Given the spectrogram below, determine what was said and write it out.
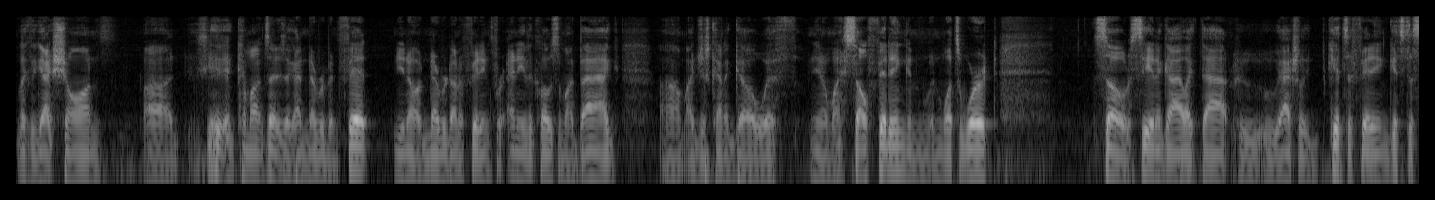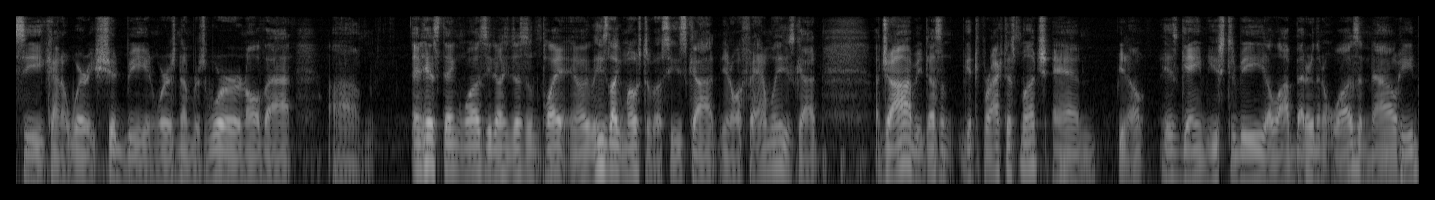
like the guy Sean, uh, he had come on and said he's like I've never been fit. You know, I've never done a fitting for any of the clothes in my bag. Um, I just kind of go with you know my self fitting and, and what's worked. So seeing a guy like that who, who actually gets a fitting, gets to see kind of where he should be and where his numbers were and all that, um, and his thing was, you know, he doesn't play. You know, he's like most of us. He's got you know a family. He's got a job. He doesn't get to practice much, and you know his game used to be a lot better than it was, and now he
